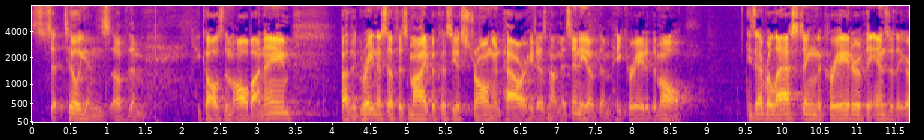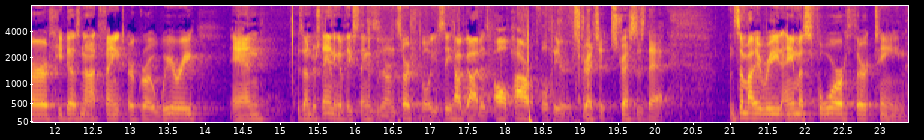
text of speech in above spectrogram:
septillions of them. He calls them all by name. By the greatness of his might, because he is strong in power, he does not miss any of them. He created them all. He's everlasting, the creator of the ends of the earth. He does not faint or grow weary, and his understanding of these things is unsearchable. You see how God is all powerful here. It, stretch, it stresses that. And somebody read Amos 4 13.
